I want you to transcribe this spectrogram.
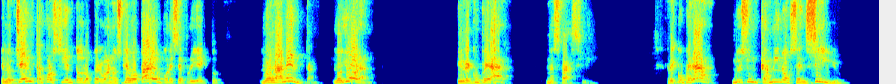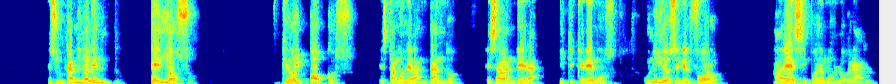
el 80% de los peruanos que votaron por ese proyecto lo lamentan, lo lloran. Y recuperar no es fácil. Recuperar no es un camino sencillo, es un camino lento, tedioso, que hoy pocos estamos levantando esa bandera y que queremos, unidos en el foro, a ver si podemos lograrlo.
